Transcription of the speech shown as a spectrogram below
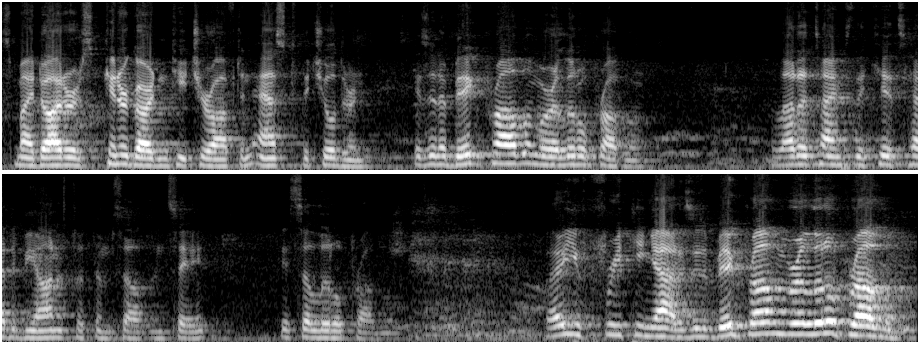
As my daughter's kindergarten teacher often asked the children, is it a big problem or a little problem? A lot of times the kids had to be honest with themselves and say, it's a little problem. Why are you freaking out? Is it a big problem or a little problem?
